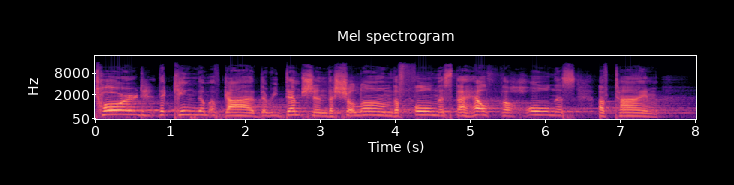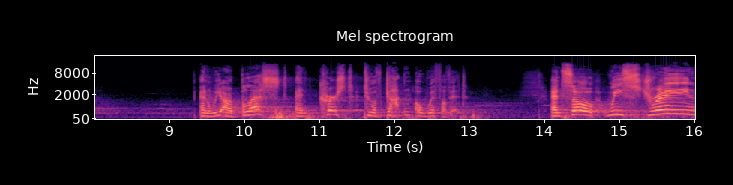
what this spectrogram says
toward the kingdom of God, the redemption, the shalom, the fullness, the health, the wholeness of time. And we are blessed and cursed to have gotten a whiff of it. And so we strain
